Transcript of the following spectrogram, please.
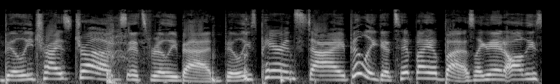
Billy tries drugs, it's really bad. Billy's parents die. Billy gets hit by a bus. Like they had all these.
